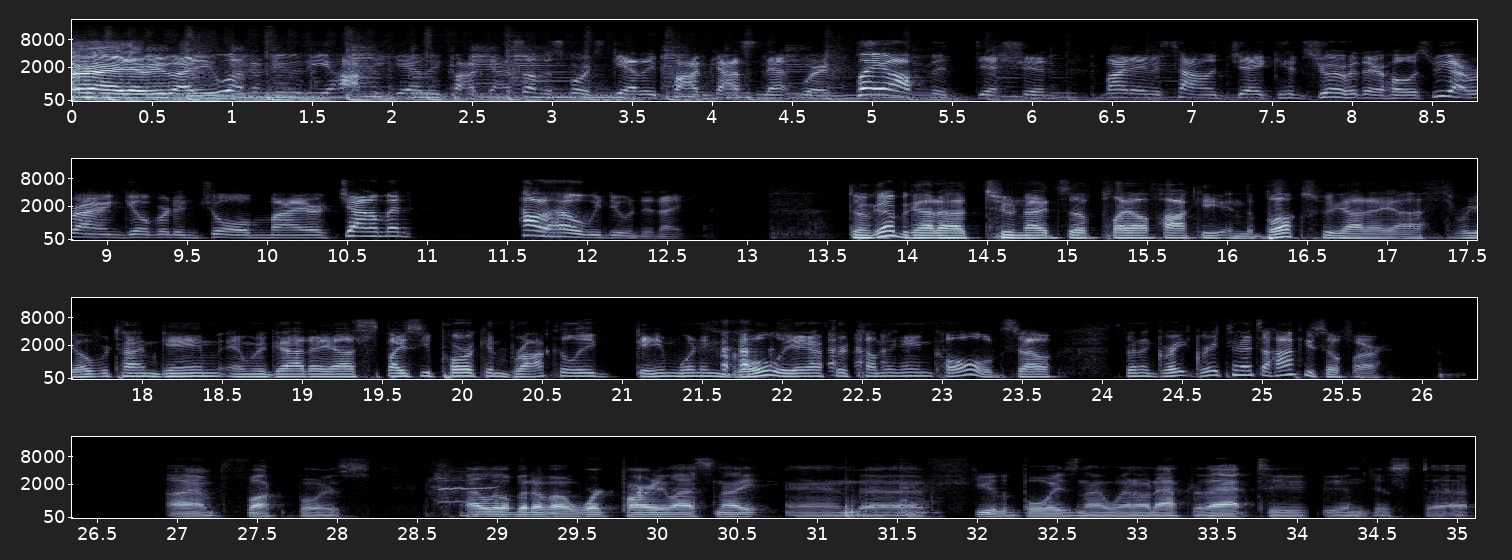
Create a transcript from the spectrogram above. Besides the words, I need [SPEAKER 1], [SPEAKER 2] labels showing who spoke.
[SPEAKER 1] All right, everybody, welcome to the Hockey Gambling Podcast on the Sports Gambling Podcast Network, playoff edition. My name is Talon Jenkins, joined with our hosts. We got Ryan Gilbert and Joel Meyer. Gentlemen, how the hell are we doing tonight?
[SPEAKER 2] Doing good. We got uh, two nights of playoff hockey in the books. We got a uh, three overtime game, and we got a uh, spicy pork and broccoli game winning goalie after coming in cold. So it's been a great, great two nights of hockey so far.
[SPEAKER 3] I am fucked, boys. Had a little bit of a work party last night, and uh, a few of the boys and I went out after that too, and just uh,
